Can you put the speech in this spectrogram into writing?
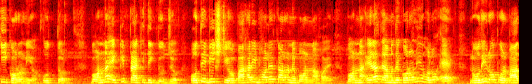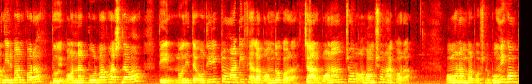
কি করণীয়? উত্তর, বন্যা একটি প্রাকৃতিক দুর্যোগ। অতিবৃষ্টি ও পাহাড়ি ঢলের কারণে বন্যা হয়। বন্যা এড়াতে আমাদের করণীয় হলো এক, নদীর ওপর বাঁধ নির্মাণ করা। দুই, বন্যার পূর্বাভাস দেওয়া। তিন, নদীতে অতিরিক্ত মাটি ফেলা বন্ধ করা। চার, বনাঞ্চল ধ্বংস না করা। ও নম্বর প্রশ্ন, ভূমিকম্প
